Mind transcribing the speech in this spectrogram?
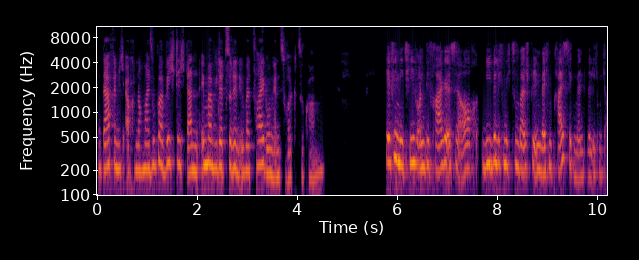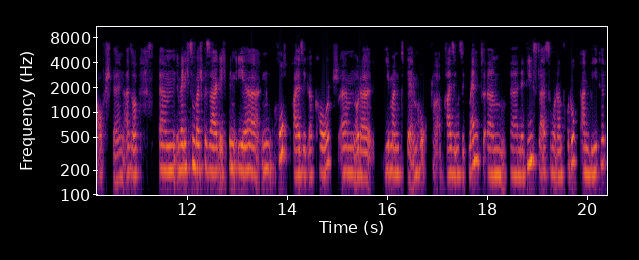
Und da finde ich auch nochmal super wichtig, dann immer wieder zu den Überzeugungen zurückzukommen. Definitiv. Und die Frage ist ja auch, wie will ich mich zum Beispiel, in welchem Preissegment will ich mich aufstellen? Also ähm, wenn ich zum Beispiel sage, ich bin eher ein hochpreisiger Coach ähm, oder jemand, der im hochpreisigen Segment ähm, eine Dienstleistung oder ein Produkt anbietet,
